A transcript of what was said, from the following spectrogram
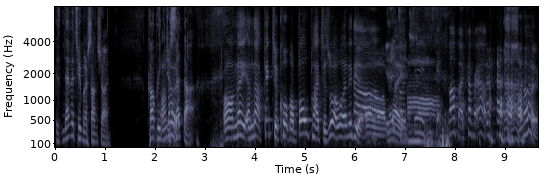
There's never too much sunshine. Can't believe I you just know. said that. Oh, mate, and that picture caught my bowl patch as well. What an idiot. Oh, Oh, yeah, it mate. did. Dude, just get to the barber, cover it up. I know.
